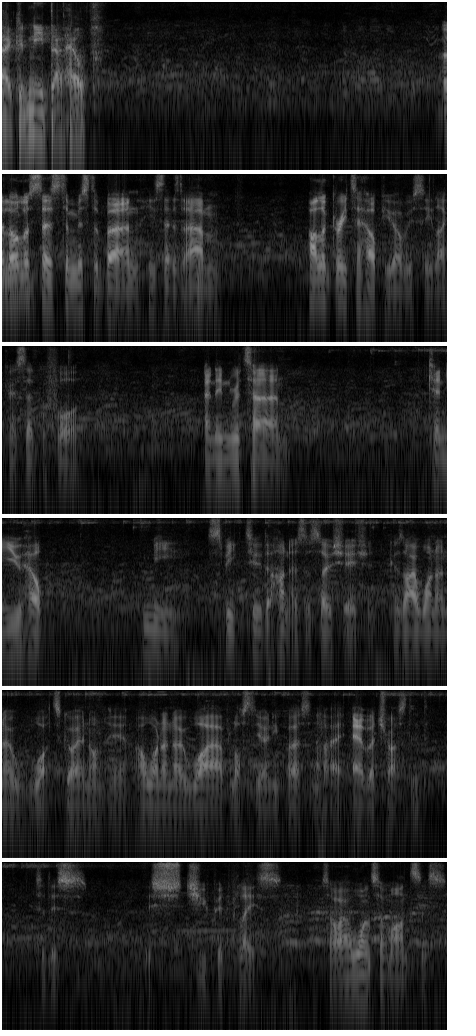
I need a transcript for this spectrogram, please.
I could need that help. Alola says to Mr. Burton, he says, um, I'll agree to help you, obviously, like I said before. And in return, can you help me speak to the Hunters Association? Because I want to know what's going on here. I want to know why I've lost the only person that I ever trusted to this this stupid place. So I want some answers.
